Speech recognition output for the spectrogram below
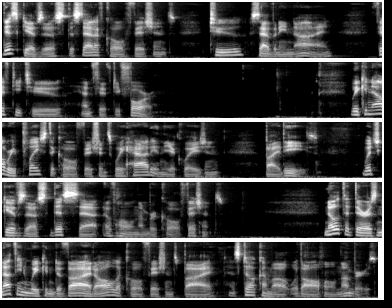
This gives us the set of coefficients 2, 79, 52, and 54. We can now replace the coefficients we had in the equation by these, which gives us this set of whole number coefficients. Note that there is nothing we can divide all the coefficients by and still come out with all whole numbers.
